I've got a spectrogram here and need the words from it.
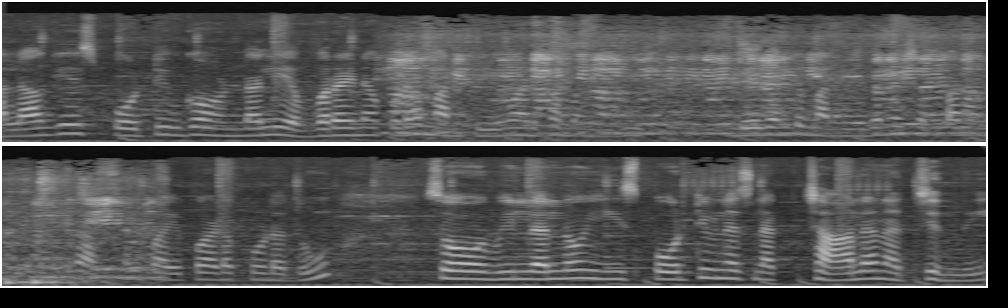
అలాగే స్పోర్టివ్గా ఉండాలి. ఎవరైనా కూడా మనకి ఏమర్థమైంది అర్థమైంది? లేదంటే మనం ఏదైనా చెప్పాలనుకుంటే అసలు భయపడకూడదు. సో వీళ్ళల్లో ఈ స్పోర్టివ్నెస్ నాకు చాలా నచ్చింది.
